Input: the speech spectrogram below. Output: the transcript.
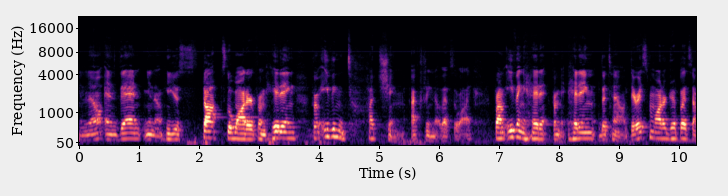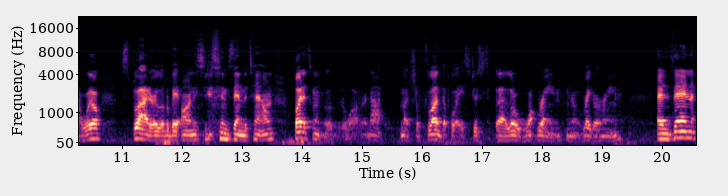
you know, and then, you know, he just stops the water from hitting, from even touching, actually, no, that's a lie, from even hitting, from hitting the town. There is some water driplets that will splatter a little bit on the citizens and the town, but it's only a little bit of water, not much to flood the place, just a little rain, you know, regular rain. And then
